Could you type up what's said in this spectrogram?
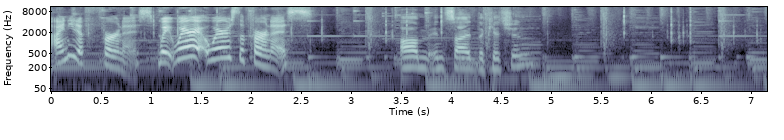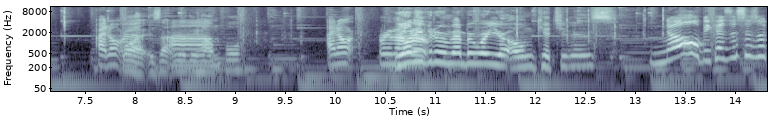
I need a furnace. Wait, where? Where is the furnace? um inside the kitchen. I don't. What remem- that really um, helpful? I don't remember. You don't even remember where your own kitchen is? No, because this is a.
